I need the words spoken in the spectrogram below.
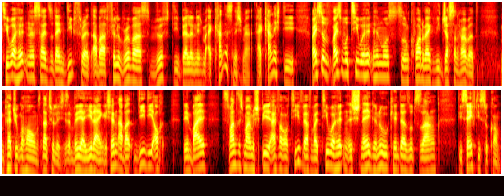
T.Y. Hilton ist halt so dein Deep Threat, aber Philip Rivers wirft die Bälle nicht mehr. Er kann es nicht mehr. Er kann nicht die. Weißt du, weißt du, wo T.Y. Hilton hin muss? Zu einem Quarterback wie Justin Herbert und Patrick Mahomes. Natürlich, will ja jeder eigentlich hin, aber die, die auch den Ball 20 Mal im Spiel einfach auch tief werfen, weil T.Y. Hilton ist schnell genug, hinter sozusagen die Safeties zu kommen.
